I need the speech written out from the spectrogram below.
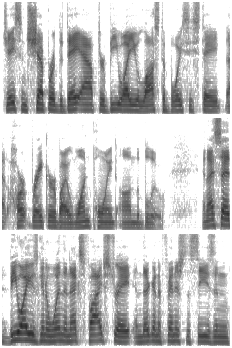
Jason Shepard the day after BYU lost to Boise State, that heartbreaker by one point on the blue. And I said BYU is going to win the next five straight, and they're going to finish the season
